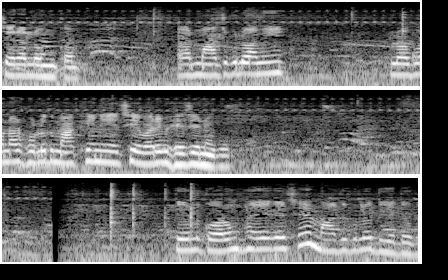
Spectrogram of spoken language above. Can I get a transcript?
চেরা লঙ্কা। আর মাছগুলো আমি লবণ আর হলুদ মাখিয়ে নিয়েছি, এবারে ভেজে নেব। তেল গরম হয়ে গেছে, মাছগুলো দিয়ে দেব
